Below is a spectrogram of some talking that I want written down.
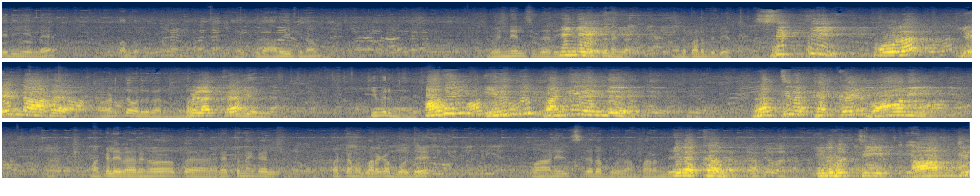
தெரியல. பார்ப்போம். இதை அறிவிப்பினோம் வெண்ணில் சிதறி. ரத்தினங்கள். இந்த படத்து பேர் போல இரண்டாக அடுத்த வருது பாருங்க. பிளக்க அதில் இருந்து பன்னிரண்டு. ரத்தின கற்கள் வானில் மக்களே பாருங்க இப்போ ரத்தினங்கள் பட்டம் பறக்க போகுது வானில் சிதற போகுதாம் பறந்து. இலக்கம் இருபத்தி நான்கு.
